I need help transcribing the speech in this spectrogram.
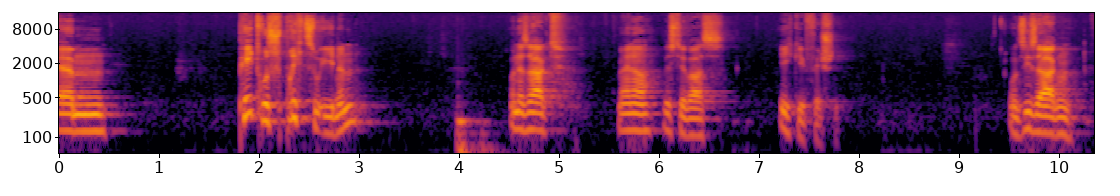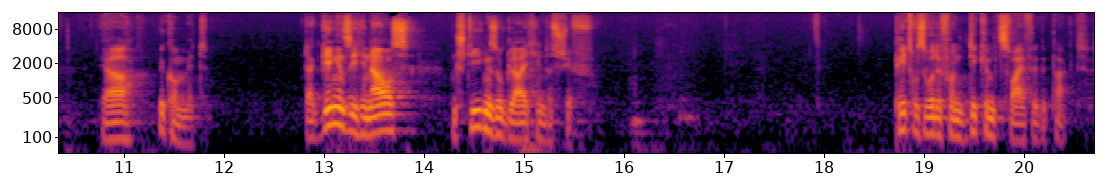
ähm, Petrus spricht zu ihnen und er sagt, Männer, wisst ihr was? ich gehe fischen. Und sie sagen, ja, wir kommen mit. Da gingen sie hinaus und stiegen sogleich in das Schiff. Petrus wurde von dickem Zweifel gepackt.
